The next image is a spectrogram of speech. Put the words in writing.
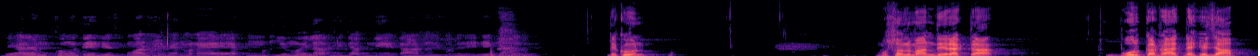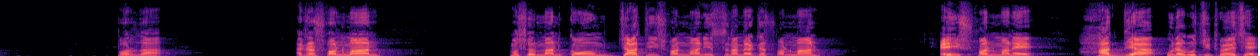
বিহারের মুখ্যমন্ত্রী নীতিশ কুমার বলছেন মানে এক মুসলিম মহিলা হিজাব নিয়ে টানাটানি করলেন এই নিয়ে কি বলবেন? দেখুন মুসলমানদের একটা বোরকাটা একটা হেজাব পর্দা একটা সম্মান মুসলমান কম, জাতি, সম্মান, ইসলামের একটা সম্মান। এই সম্মানে হাত দেওয়া ওনার উচিত হয়েছে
